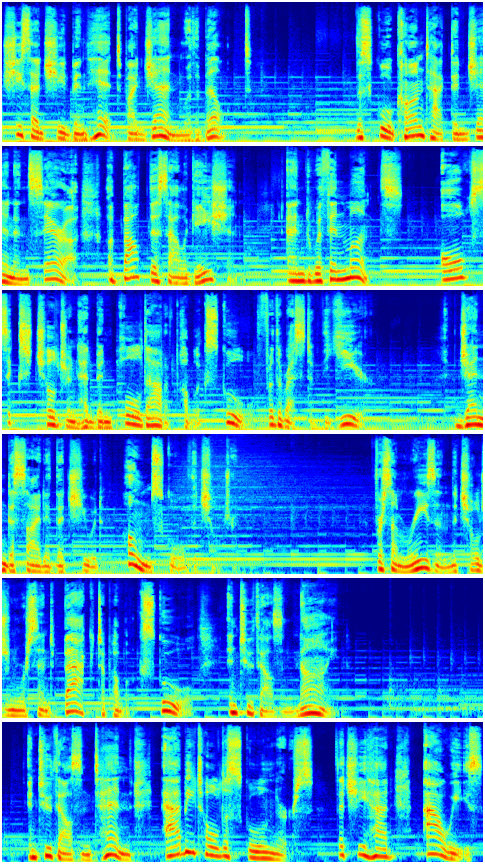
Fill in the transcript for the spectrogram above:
she said she'd been hit by Jen with a belt. The school contacted Jen and Sarah about this allegation, and within months, all six children had been pulled out of public school for the rest of the year. Jen decided that she would homeschool the children. For some reason, the children were sent back to public school in 2009. In 2010, Abby told a school nurse that she had owies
